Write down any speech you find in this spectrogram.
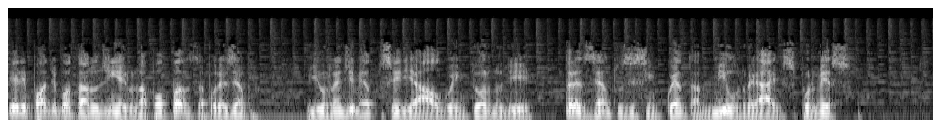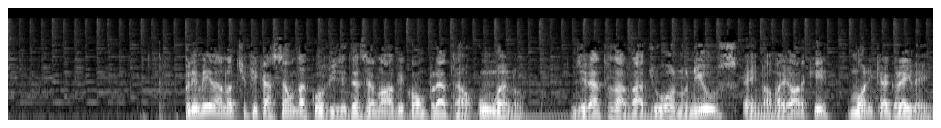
ele pode botar o dinheiro na poupança, por exemplo. E o rendimento seria algo em torno de 350 mil reais por mês. Primeira notificação da Covid-19 completa um ano. Direto da Rádio ONU News, em Nova York, Mônica Grayley.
